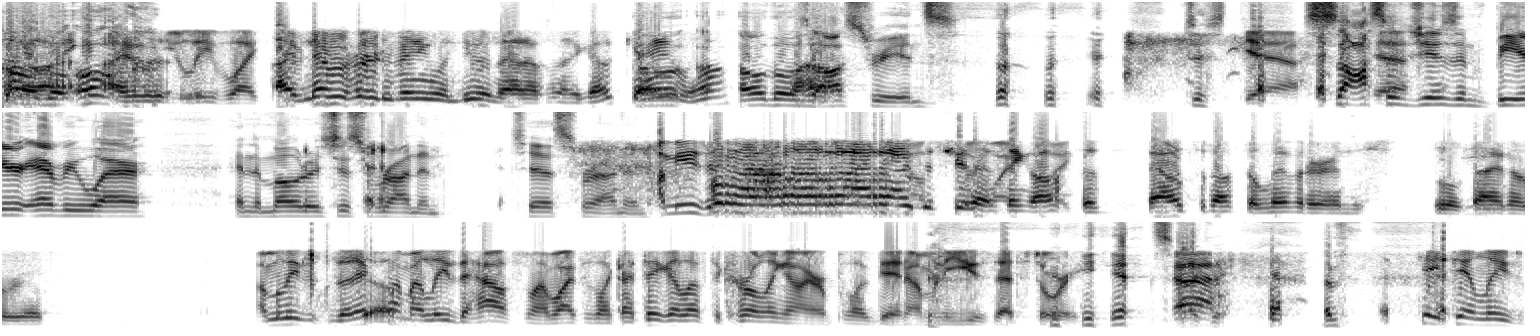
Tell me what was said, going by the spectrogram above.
So Oh, the- oh, I, I, you leave like I've never heard of anyone doing that. I was like, okay, Oh, well, oh, those wow. Austrians. just Yeah, sausages and beer everywhere, and the motor's just running. Just running. I'm using. I just hear that thing off the bouncing off the limiter in this little dyno room. I'm gonna leave the next So- time I leave the house. My wife is like, "I think I left the curling iron plugged in." I'm going to use that story. Yeah, exactly. KTM leaves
